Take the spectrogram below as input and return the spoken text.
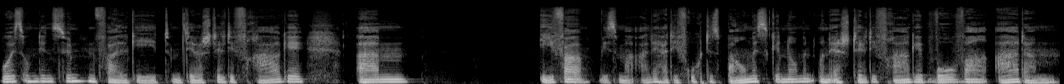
wo es um den Sündenfall geht. Und der stellt die Frage, ähm, Eva, wissen wir alle, hat die Frucht des Baumes genommen und er stellt die Frage, wo war Adam?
